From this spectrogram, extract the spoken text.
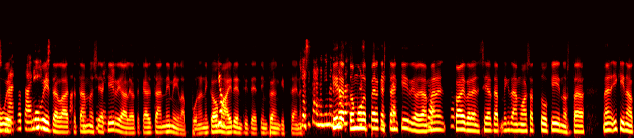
kuvi- kuvitella, että tämmöisiä kirjailijoita käytetään nimilappuna, niin kuin oma identiteetin pönkittäjänä. Ja sitä nimen... Kirjat on mulle pelkästään kirjoja, mä en kaivelen sieltä, mitä mua sattuu kiinnostaa. Mä en ikinä ole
